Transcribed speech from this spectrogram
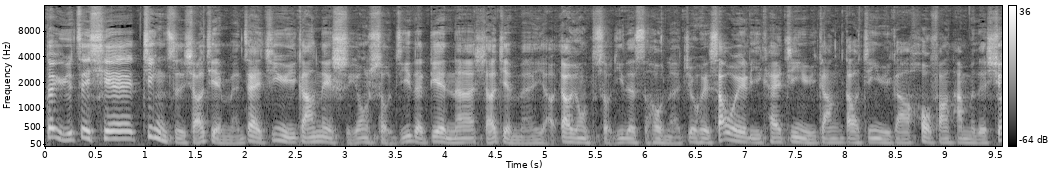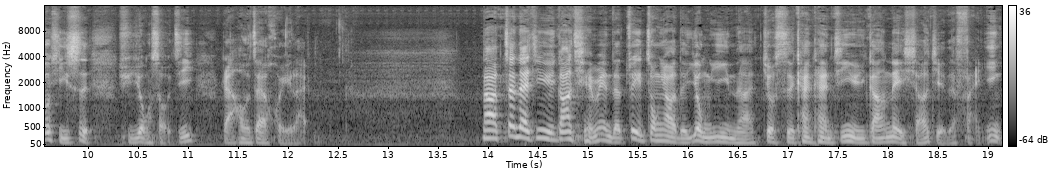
对于这些禁止小姐们在金鱼缸内使用手机的店呢，小姐们要要用手机的时候呢，就会稍微离开金鱼缸到金鱼缸后方他们的休息室去用手机，然后再回来。那站在金鱼缸前面的最重要的用意呢，就是看看金鱼缸内小姐的反应。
